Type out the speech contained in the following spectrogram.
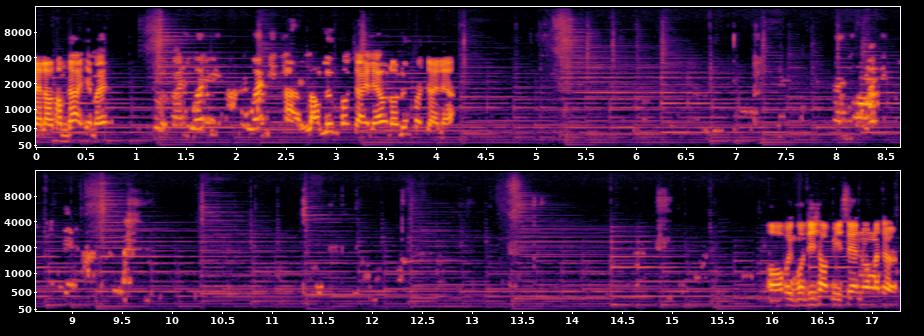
แต่เราทำได้ใช่ไหมหัวที่หัวที่อ่าเราเริ่มเข้าใจแล้ว เราเริ่มเข้าใจแล้วอ๋อเป็นคนที่ชอบมีเส้นว่างั้นเถอะ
